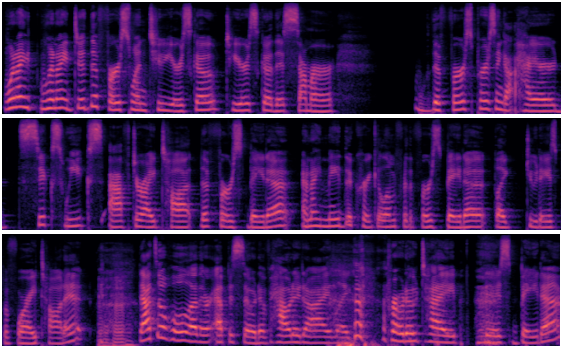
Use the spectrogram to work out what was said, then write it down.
when I when I did the first one two years ago, two years ago this summer, the first person got hired six weeks after I taught the first beta, and I made the curriculum for the first beta like two days before I taught it. Uh-huh. That's a whole other episode of how did I like prototype this beta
